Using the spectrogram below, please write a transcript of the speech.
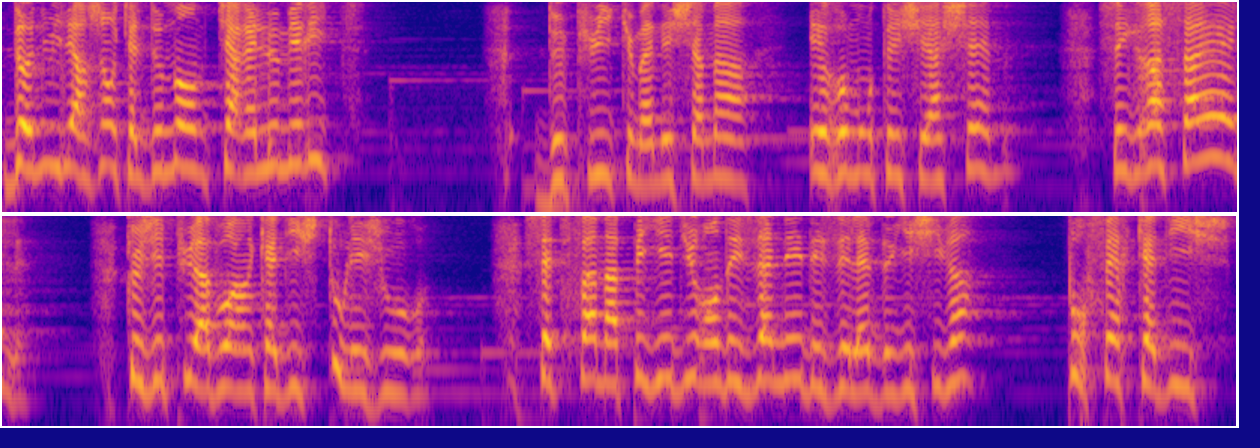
Donne-lui l'argent qu'elle demande car elle le mérite. Depuis que ma Neshama est remontée chez Hachem, c'est grâce à elle que j'ai pu avoir un Kaddish tous les jours. Cette femme a payé durant des années des élèves de Yeshiva pour faire Kaddish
